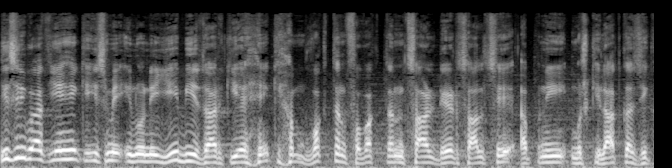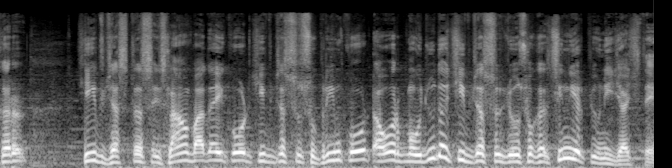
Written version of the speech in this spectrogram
तीसरी बात यह है कि इसमें इन्होंने ये भी इजहार किया है कि हम वक्ता फ़वक्ता साल डेढ़ साल से अपनी मुश्किल का ज़िक्र chief justice Islamabad high court chief justice supreme court और मौजूदा चीफ जस्टिस जो उस वक्त सीनियर प्यूनी जज थे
